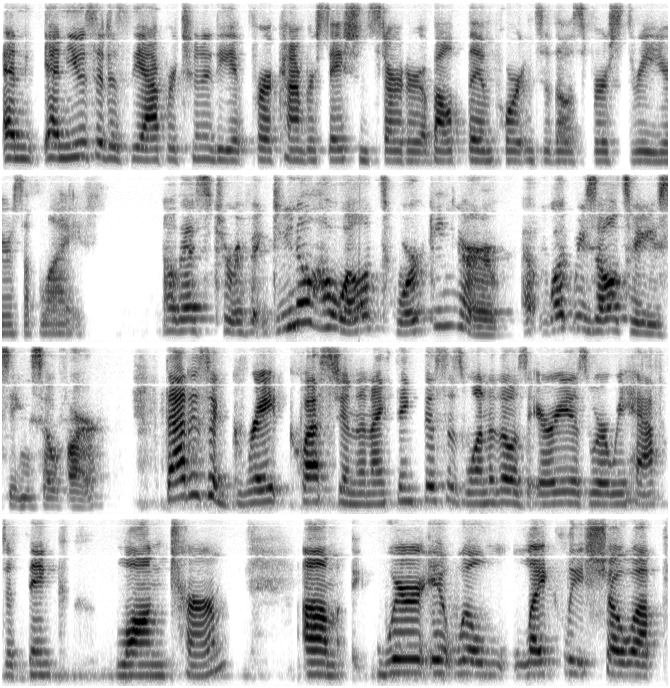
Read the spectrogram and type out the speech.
and, and use it as the opportunity for a conversation starter about the importance of those first three years of life. Oh, that's terrific. Do you know how well it's working or what results are you seeing so far? That is a great question. And I think this is one of those areas where we have to think long term. Um, where it will likely show up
